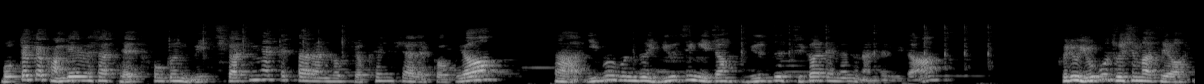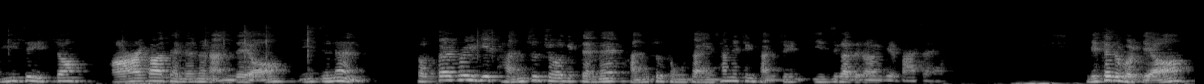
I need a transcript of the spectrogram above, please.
목적격 관계대명사 that 혹은 which가 생략됐다라는 거 기억해 주셔야 될 거고요. 자, 이 부분도 using이죠. used가 되면은 안 됩니다. 그리고 요거 조심하세요. is 있죠? are가 되면은 안 돼요. is는 더 fabric이 단수 주어기 때문에 단수 동사인 3인칭 단수인 is가 들어간 게 맞아요. 밑에도 볼게요.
